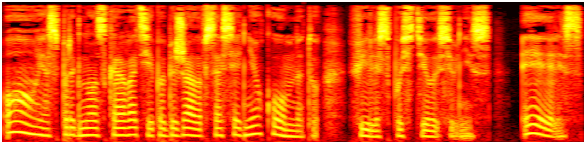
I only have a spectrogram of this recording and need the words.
О, я спрыгнула с кровати и побежала в соседнюю комнату. Филя спустилась вниз. «Элис!»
